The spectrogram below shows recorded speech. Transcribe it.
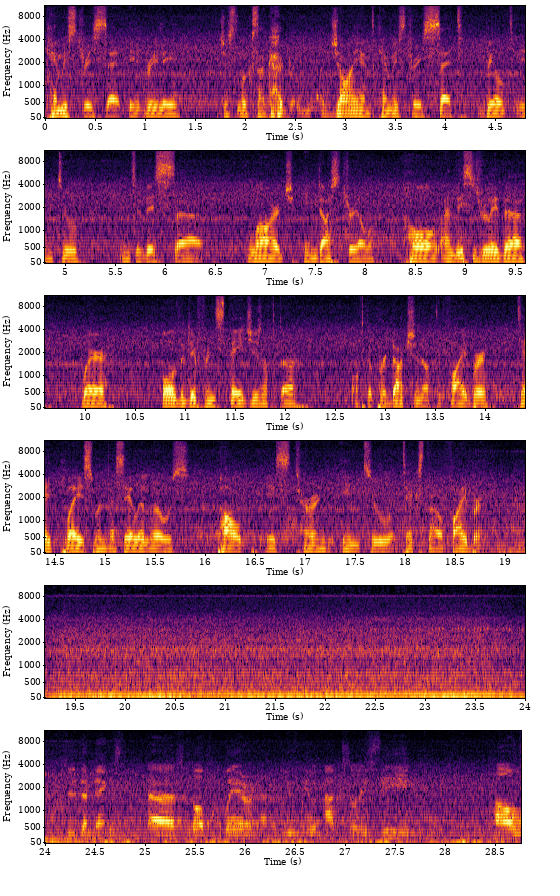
chemistry set. It really just looks like a, a giant chemistry set built into into this uh, large industrial And this is really the where all the different stages of the of the production of the fiber take place when the cellulose pulp is turned into textile fiber. So the next uh, stop where you will actually see how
